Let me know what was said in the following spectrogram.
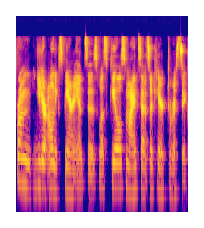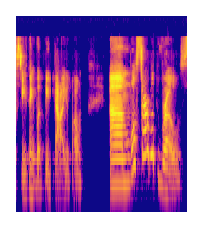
from your own experiences, what skills, mindsets, or characteristics do you think would be valuable? Um, we'll start with Rose.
